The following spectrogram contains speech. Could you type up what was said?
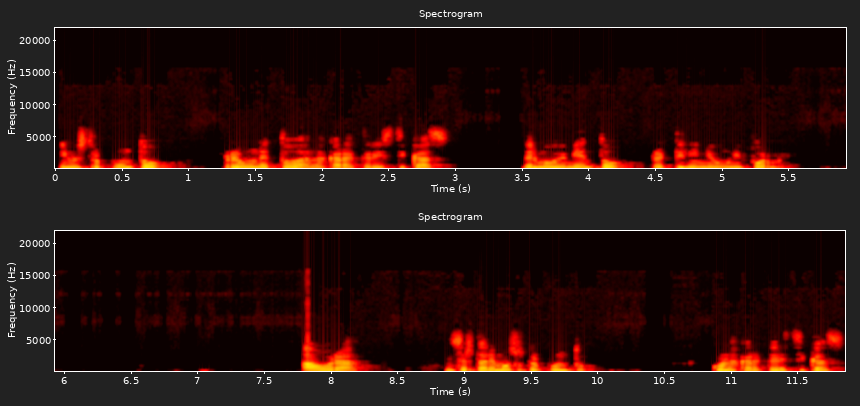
y nuestro punto reúne todas las características del movimiento rectilíneo uniforme. Ahora, insertaremos otro punto, con las características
